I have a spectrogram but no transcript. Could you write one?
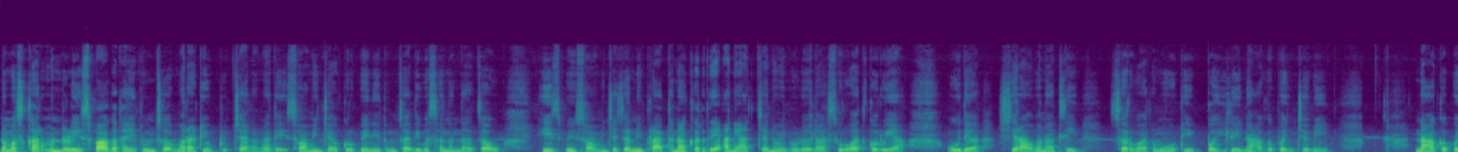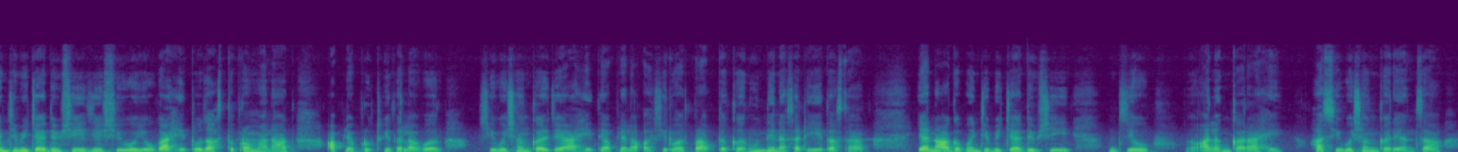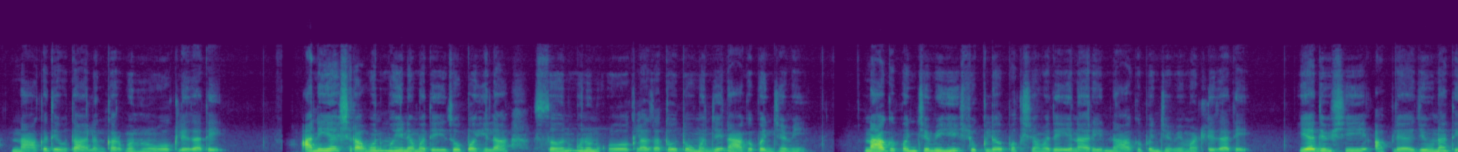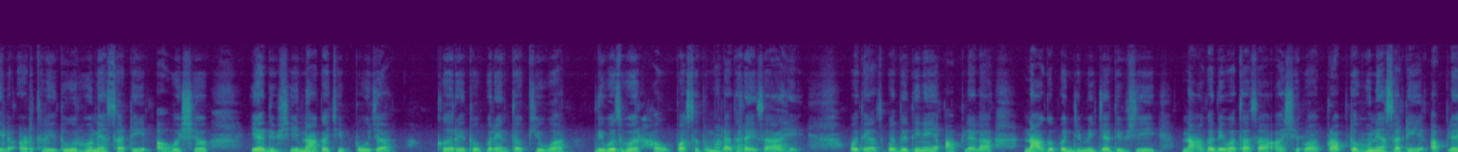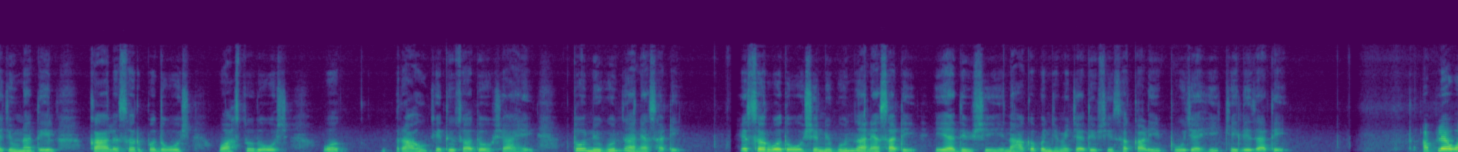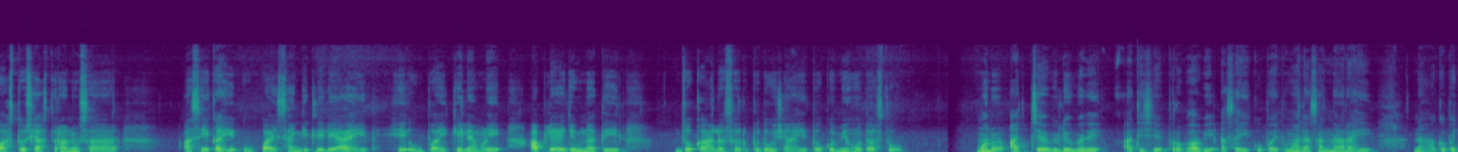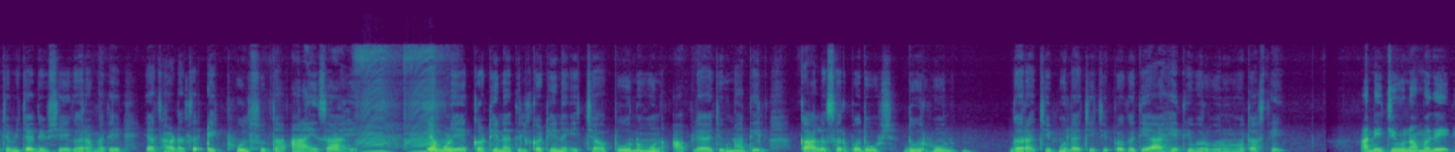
नमस्कार मंडळी स्वागत आहे तुमचं मराठी यूट्यूब चॅनलमध्ये स्वामींच्या कृपेने तुमचा दिवस आनंदात जाऊ हीच मी स्वामींच्या चरणी प्रार्थना करते आणि आजच्या नवीन व्हिडिओला सुरुवात करूया. उद्या श्रावणातली सर्वात मोठी पहिली नागपंचमी. नागपंचमीच्या दिवशी जी शिवयोग आहे तो जास्त प्रमाणात आपल्या पृथ्वी तलावर शिवशंकर जे आहे ते आपल्याला आशीर्वाद प्राप्त करून देण्यासाठी येत असतात. या नागपंचमीच्या दिवशी जो अलंकार आहे हा शिवशंकर यांचा नागदेवता अलंकार म्हणून ओळखले जाते. आणि या श्रावण महिन्यामध्ये जो पहिला सण म्हणून ओळखला जातो तो म्हणजे नागपंचमी. नागपंचमी ही शुक्ल पक्षामध्ये येणारी नागपंचमी म्हटली जाते. या दिवशी आपल्या जीवनातील अडथळे दूर होण्यासाठी अवश्य या दिवशी नागाची पूजा करेतोपर्यंत किंवा दिवसभर हा उपवास तुम्हाला धरायचा आहे व त्याच पद्धतीने आपल्याला नागपंचमीच्या दिवशी नागदेवताचा आशीर्वाद प्राप्त होण्यासाठी आपल्या जीवनातील कालसर्पदोष वास्तुदोष व राहुकेतूचा दोष आहे तो निघून जाण्यासाठी. हे सर्व दोष निघून जाण्यासाठी या दिवशी नागपंचमीच्या दिवशी सकाळी पूजाही केली जाते. आपल्या वास्तुशास्त्रानुसार असे काही उपाय सांगितलेले आहेत. हे उपाय केल्यामुळे आपल्या जीवनातील जो कालसर्पदोष आहे तो कमी होत असतो. म्हणून आजच्या व्हिडिओमध्ये अतिशय प्रभावी असा एक उपाय तुम्हाला सांगणार आहे. नागपंचमीच्या दिवशी घरामध्ये या झाडाचं एक फूलसुद्धा आणायचं आहे. यामुळे कठीणातील कठीण इच्छा पूर्ण होऊन आपल्या जीवनातील कालसर्पदोष दूर होऊन घराची मुलाची जी प्रगती आहे ती भरभरून होत असते. आणि जीवनामध्ये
